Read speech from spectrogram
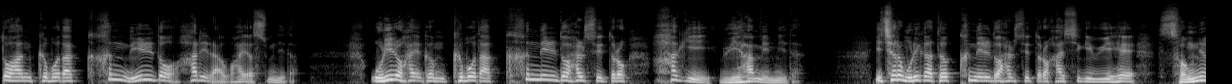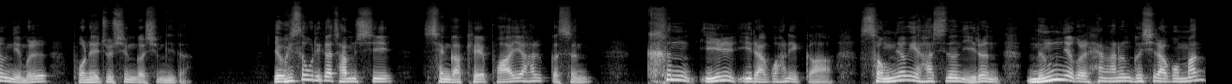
또한 그보다 큰 일도 하리라고 하였습니다. 우리로 하여금 그보다 큰 일도 할 수 있도록 하기 위함입니다. 이처럼 우리가 더 큰 일도 할 수 있도록 하시기 위해 성령님을 보내주신 것입니다. 여기서 우리가 잠시 생각해 봐야 할 것은 큰 일이라고 하니까 성령이 하시는 일은 능력을 행하는 것이라고만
